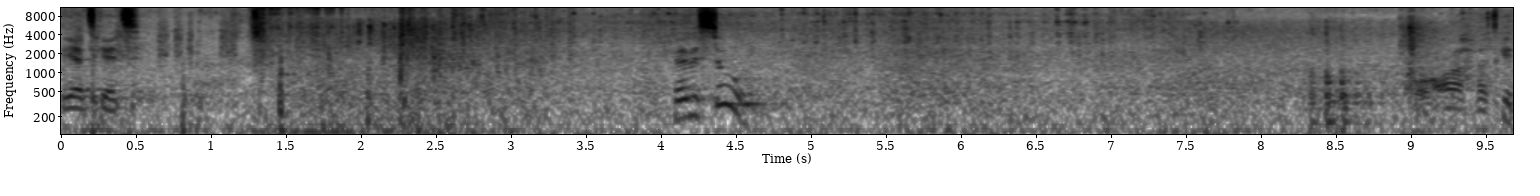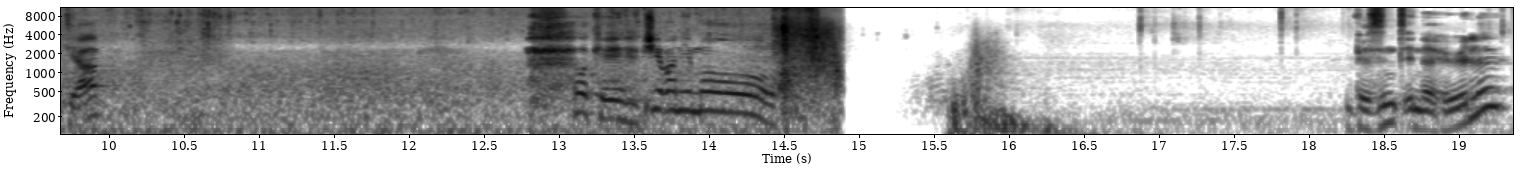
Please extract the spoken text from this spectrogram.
Jetzt geht's. Wer bist du? Boah, was geht hier ab? Okay, Geronimo! Wir sind in der Höhle?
